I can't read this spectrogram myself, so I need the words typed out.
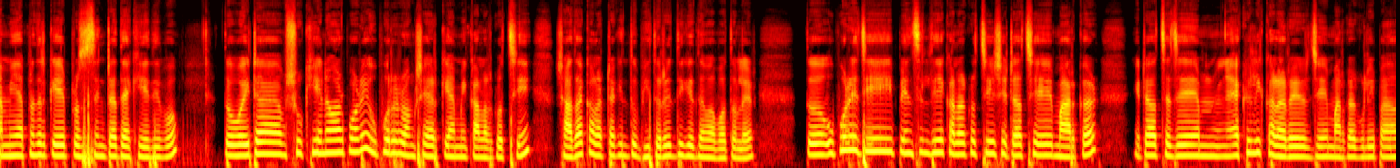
আমি আপনাদেরকে প্রসেসিংটা দেখিয়ে দেব। তো এটা শুকিয়ে নেওয়ার পরে উপরের অংশে আর কি আমি কালার করছি। সাদা কালারটা কিন্তু ভিতরের দিকে দেওয়া বোতলের। তো উপরে যে পেন্সিল দিয়ে কালার করছি সেটা হচ্ছে মার্কার এটা হচ্ছে যে অ্যাক্রিলিক কালারের যে মার্কারগুলি পাওয়া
